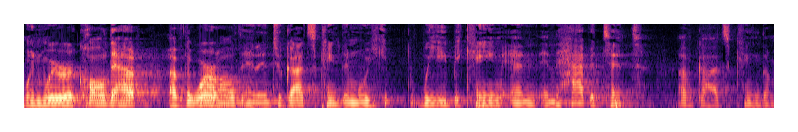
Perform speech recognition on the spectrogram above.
When we were called out of the world and into God's kingdom, we, we became an inhabitant of God's kingdom.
